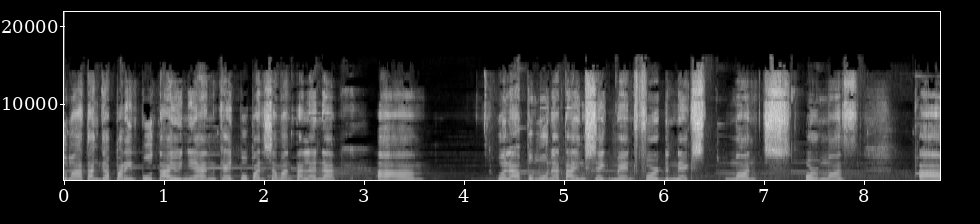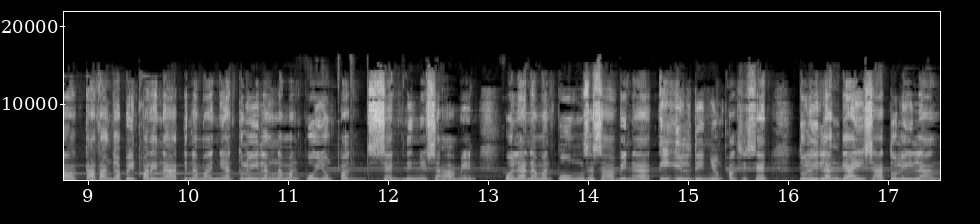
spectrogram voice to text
Tumatanggap pa rin po tayo niyan kahit po pansamantala na uh, wala po muna tayong segment for the next months or month uh, tatanggapin pa rin natin naman yan. Tuloy lang naman po yung pag-send ninyo sa amin. Wala naman pong sasabi na tigil din yung pag-send. Tuloy lang guys ha, tuloy lang.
